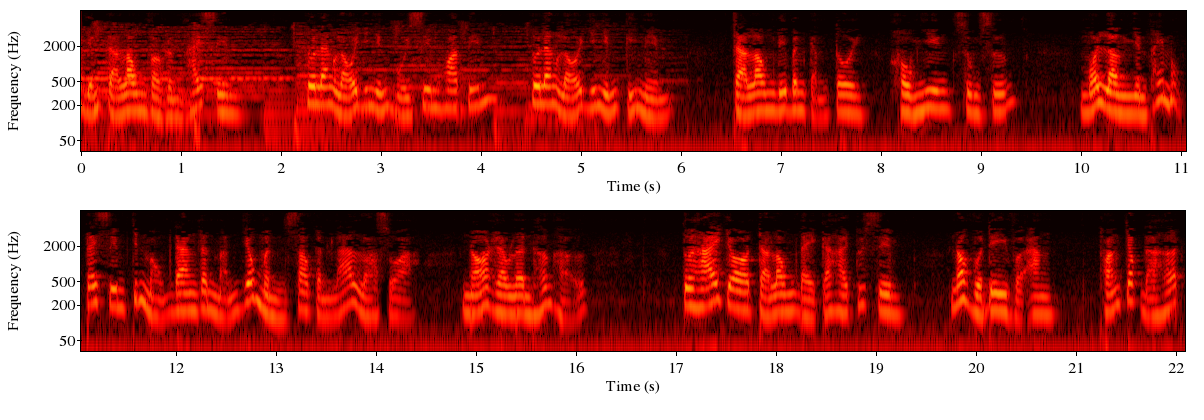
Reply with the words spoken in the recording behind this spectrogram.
Tôi dẫn Trà Long vào rừng thái sim. Tôi lan lỗi với những bụi sim hoa tím, tôi lan lỗi với những kỷ niệm. Trà Long đi bên cạnh tôi, hồn nhiên, sung sướng. Mỗi lần nhìn thấy một trái sim chín mộng đang ranh mảnh giấu mình sau cành lá lòa xòa, nó reo lên hớn hở. Tôi hái cho Trà Long đầy cả hai túi sim, nó vừa đi vừa ăn, thoáng chốc đã hết.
